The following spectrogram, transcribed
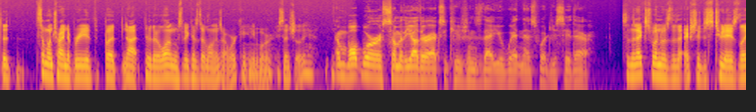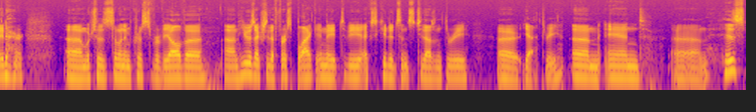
the someone trying to breathe but not through their lungs because their lungs aren't working anymore essentially And what were some of the other executions that you witnessed? What did you see there? so the next one was the, actually just two days later um, which was someone named christopher vialva um, he was actually the first black inmate to be executed since 2003 uh, yeah three um, and um, his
